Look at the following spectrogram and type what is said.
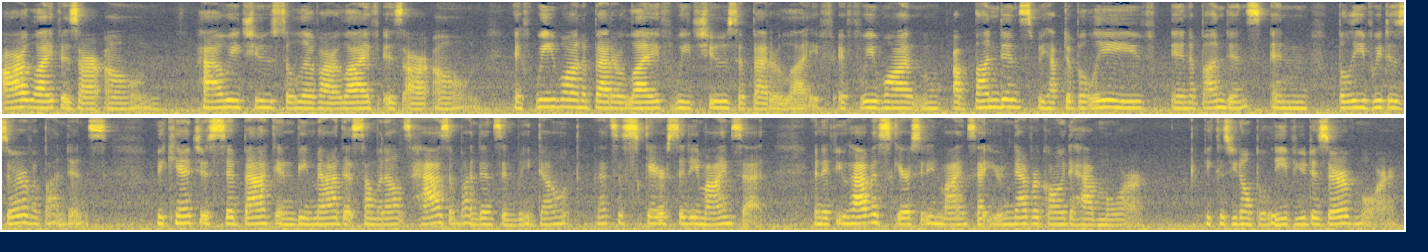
Our life is our own. How we choose to live our life is our own. If we want a better life, we choose a better life. If we want abundance, we have to believe in abundance and believe we deserve abundance. We can't just sit back and be mad that someone else has abundance and we don't. That's a scarcity mindset. And if you have a scarcity mindset, you're never going to have more because you don't believe you deserve more.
